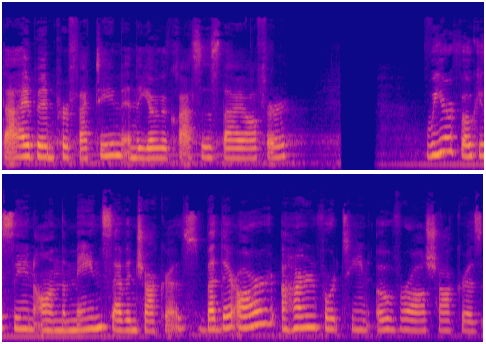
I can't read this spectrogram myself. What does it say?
that I've been perfecting in the yoga classes that I offer. We are focusing on the main seven chakras, but there are 114 overall chakras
